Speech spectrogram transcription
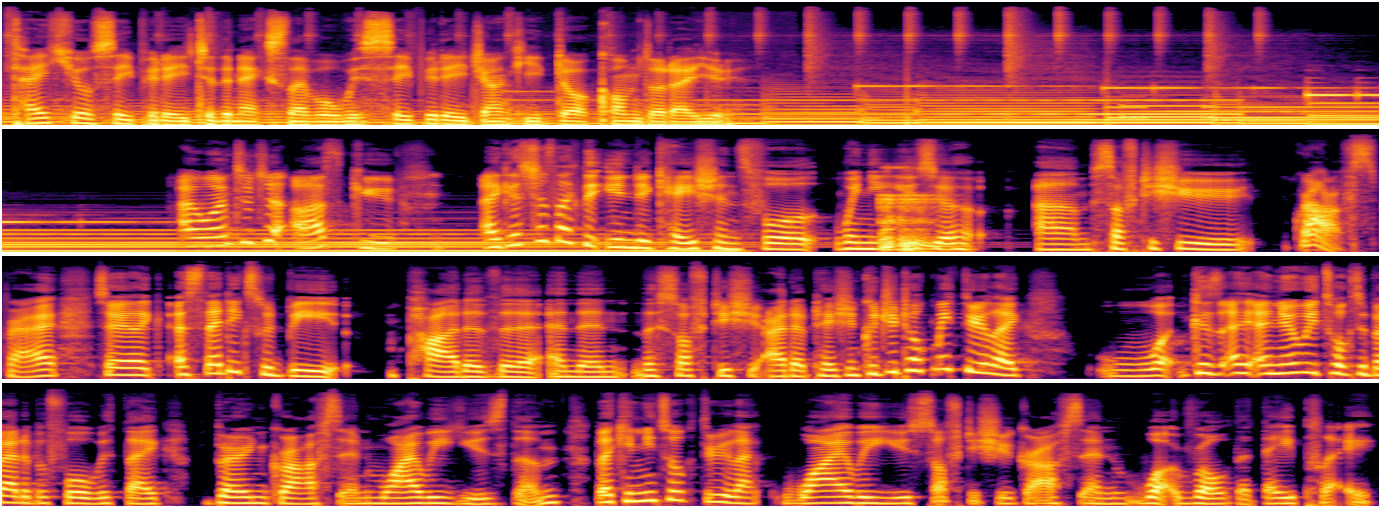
Take your CPD to the next level with cpdjunkie.com.au. I wanted to ask you I guess just like the indications for when you use your um, soft tissue grafts, right? So like aesthetics would be part of it, and then the soft tissue adaptation. Could you talk me through like what? Because I, I, know we talked about it before with like bone grafts and why we use them, but can you talk through like why we use soft tissue grafts and what role that they play?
